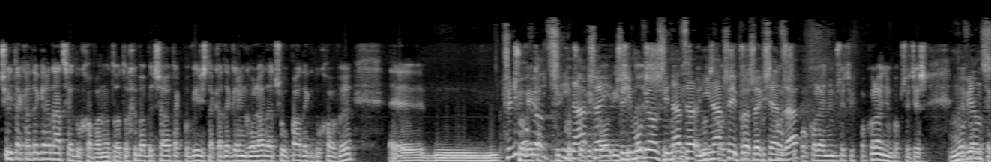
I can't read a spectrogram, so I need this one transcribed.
czyli taka degradacja duchowa, no to, to chyba by trzeba tak powiedzieć, taka degrengolada czy upadek duchowy. Czyli człowieka mówiąc przeciwko inaczej- człowiekowi, czyli mówiąc inaczej- inaczej, proszę księdza. pokoleniu przeciw pokoleniu, bo przecież Mówiąc,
